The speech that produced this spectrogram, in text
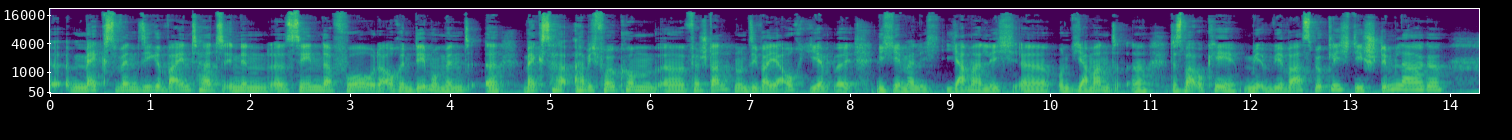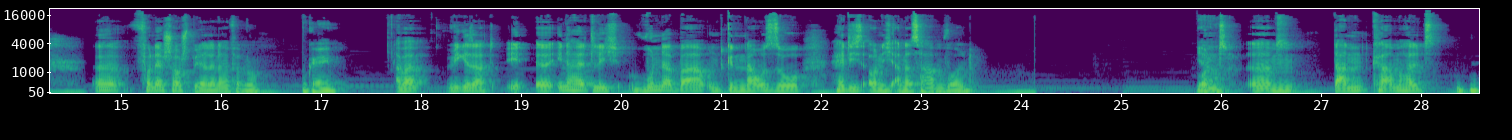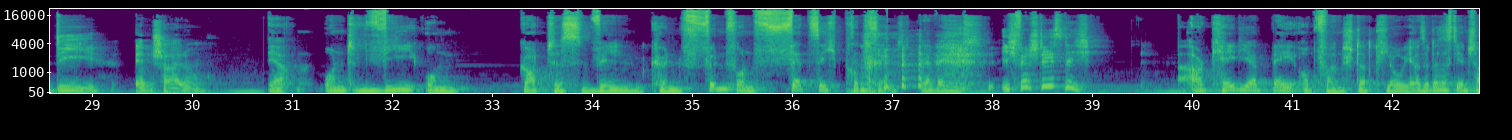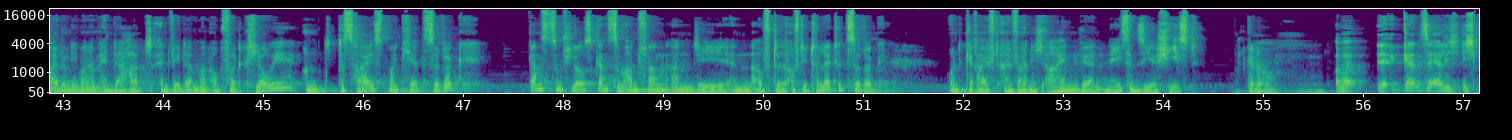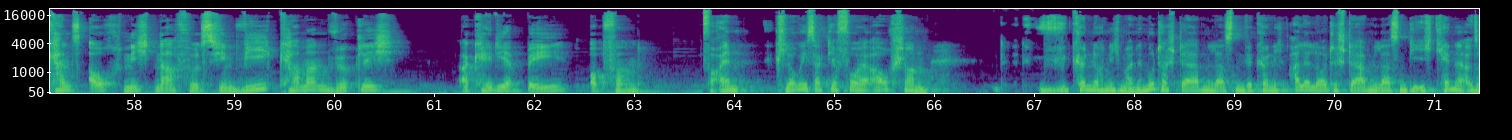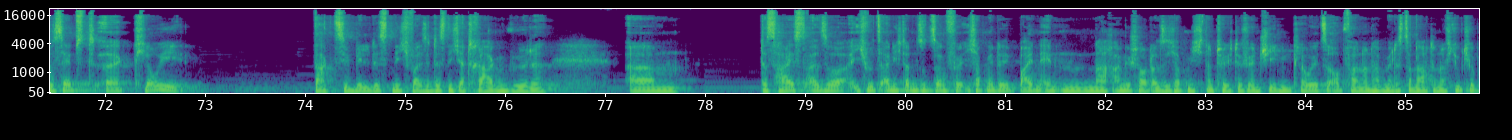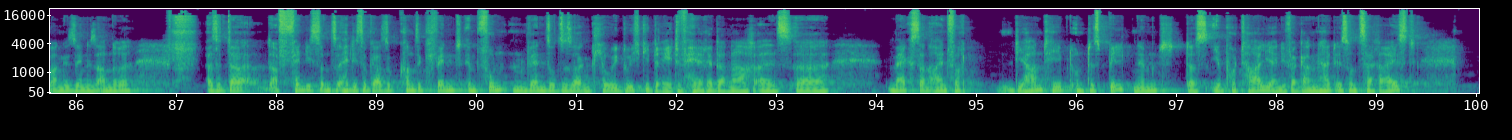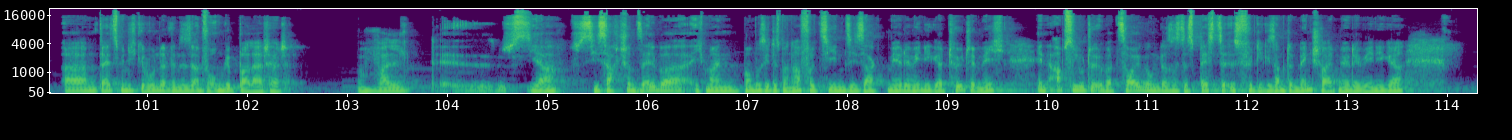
äh, Max, wenn sie geweint hat in den äh, Szenen davor oder auch in dem Moment, äh, Max ha, habe ich vollkommen äh, verstanden und sie war ja auch jäm äh, nicht jämmerlich, jammerlich äh, und jammernd. Das war okay. Mir, mir war es wirklich die Stimmlage von der Schauspielerin einfach nur. Okay. Aber wie gesagt, äh, inhaltlich wunderbar und genau so hätte ich es auch nicht anders haben wollen. Ja. Und ähm, dann kam halt die Entscheidung. Ja, und wie um Gottes Willen können 45 Prozent der Welt. Ich verstehe es nicht. Arcadia Bay opfern statt Chloe. Also das ist die Entscheidung, die man am Ende hat. Entweder man opfert Chloe und das heißt, man kehrt zurück ganz zum Schluss, ganz zum Anfang an die, in, auf, die, auf die Toilette zurück und greift einfach nicht ein, während Nathan sie erschießt. Genau. Aber äh, ganz ehrlich, ich kann es auch nicht nachvollziehen. Wie kann man wirklich Arcadia Bay opfern? Vor allem, Chloe sagt ja vorher auch schon, wir können doch nicht meine Mutter sterben lassen, wir können nicht alle Leute sterben lassen, die ich kenne. Also selbst äh, Chloe sagt, sie will das nicht, weil sie das nicht ertragen würde. Ähm, das heißt also, ich würde es eigentlich dann sozusagen für, ich habe mir die beiden Enden nach angeschaut, also ich habe mich natürlich dafür entschieden, Chloe zu opfern und habe mir das danach dann auf YouTube angesehen, das andere. Also da, da fände ich sonst, hätte ich sogar so konsequent empfunden, wenn sozusagen Chloe durchgedreht wäre danach, als äh, Max dann einfach die Hand hebt und das Bild nimmt, dass ihr Portal ja in die Vergangenheit ist und zerreißt. Ähm, da hätte es mich nicht gewundert, wenn sie es einfach umgeballert hätte weil äh, ja, sie sagt schon selber, ich meine, man muss sich das mal nachvollziehen, sie sagt mehr oder weniger, töte mich, in absoluter Überzeugung, dass es das Beste ist für die gesamte Menschheit, mehr oder weniger.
